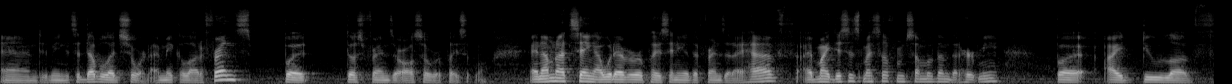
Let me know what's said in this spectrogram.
And I mean, it's a double edged sword. I make a lot of friends, but those friends are also replaceable. And I'm not saying I would ever replace any of the friends that I have. I might distance myself from some of them that hurt me, but I do love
